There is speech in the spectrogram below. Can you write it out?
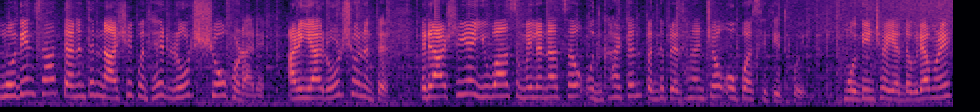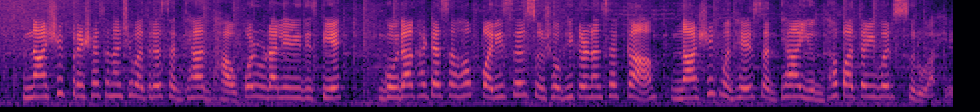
मोदींचा त्यानंतर नाशिकमध्ये रोड शो होणार आहे. आणि या रोड शो नंतर राष्ट्रीय युवा संमेलनाचं उद्घाटन पंतप्रधानांच्या उपस्थितीत होईल. मोदींच्या या दौऱ्यामुळे नाशिक प्रशासनाची मात्र सध्या धावपळ उडालेली दिसतीये. गोदाघाटासह परिसर सुशोभीकरणाचं काम नाशिकमध्ये सध्या युद्धपातळीवर सुरू आहे.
